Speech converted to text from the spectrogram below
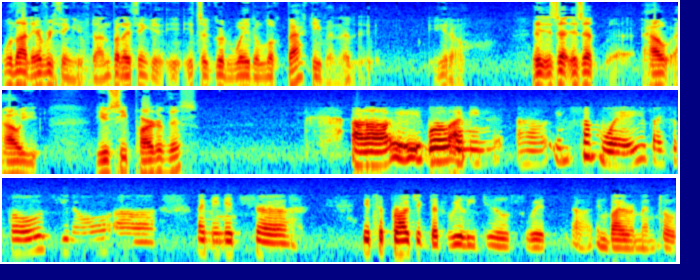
well, not everything you've done, but I think it, it's a good way to look back. Even, uh, you know, is that is that how how you you see part of this? Uh, it- well, I mean, uh, in some ways, I suppose, you know, uh, I mean, it's uh, it's a project that really deals with uh, environmental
